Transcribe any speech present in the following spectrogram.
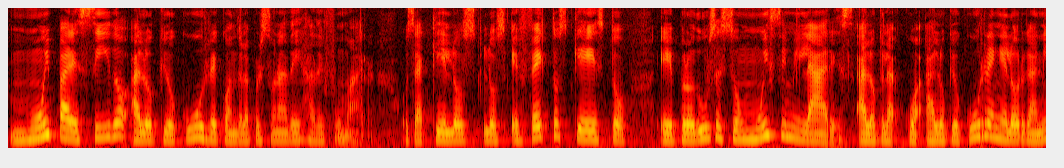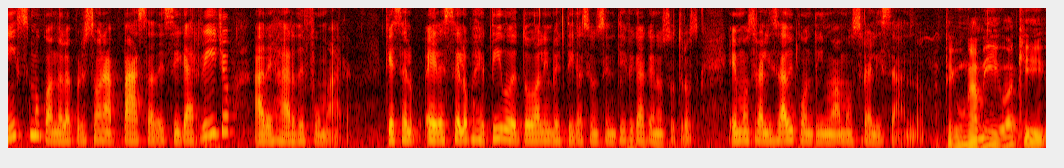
muy parecido a lo que ocurre cuando la persona deja de fumar. O sea, que los, los efectos que esto eh, produce son muy similares a lo, que la- a lo que ocurre en el organismo cuando la persona pasa de cigarrillo a dejar de fumar, que es el, es el objetivo de toda la investigación científica que nosotros hemos realizado y continuamos realizando. Tengo un amigo aquí,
